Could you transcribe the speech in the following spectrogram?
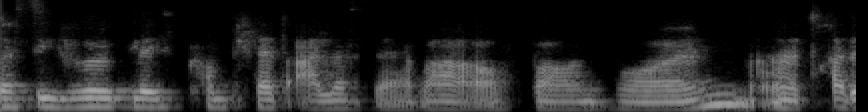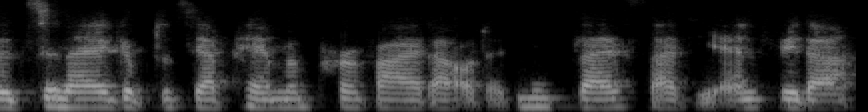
Dass sie wirklich komplett alles selber aufbauen wollen. Äh, traditionell gibt es ja Payment Provider oder Dienstleister, die entweder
